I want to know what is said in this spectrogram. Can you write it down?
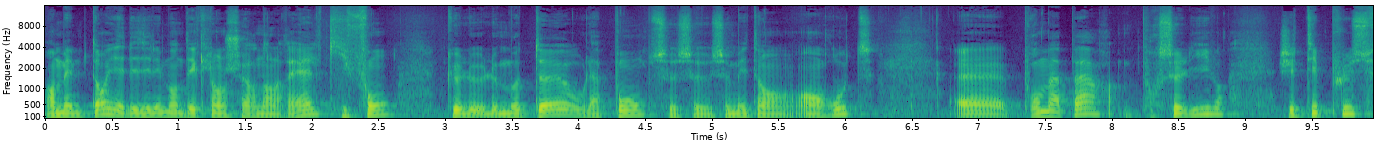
En même temps, il y a des éléments déclencheurs dans le réel qui font que le, moteur ou la pompe se, se, met en, route. Euh, pour ma part, pour ce livre, j'étais plus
